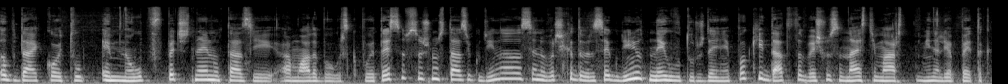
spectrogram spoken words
Абдай, който е много впечатлен от тази а, млада българска поетеса, всъщност тази година се навършиха 90 години от неговото рождение пък и датата беше 18 март, миналия петък.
